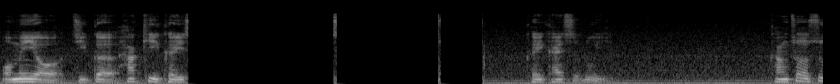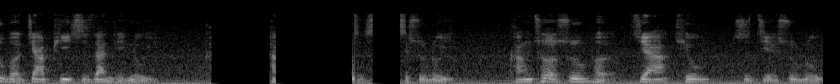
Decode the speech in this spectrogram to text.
我们有几个 Hacky 可以可以开始录影。Ctrl Super 加 P 是暂停录影，结束录影。Ctrl Super 加 Q 是结束录影。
